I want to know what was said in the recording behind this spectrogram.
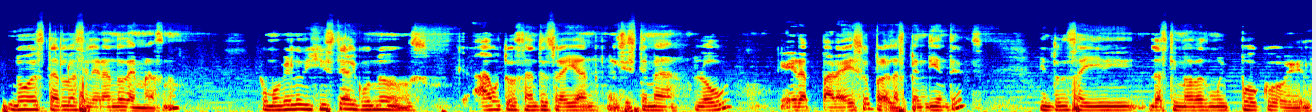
no estarlo acelerando de más, ¿no? como bien lo dijiste, algunos autos antes traían el sistema low, que era para eso, para las pendientes. Y entonces ahí lastimabas muy poco el,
